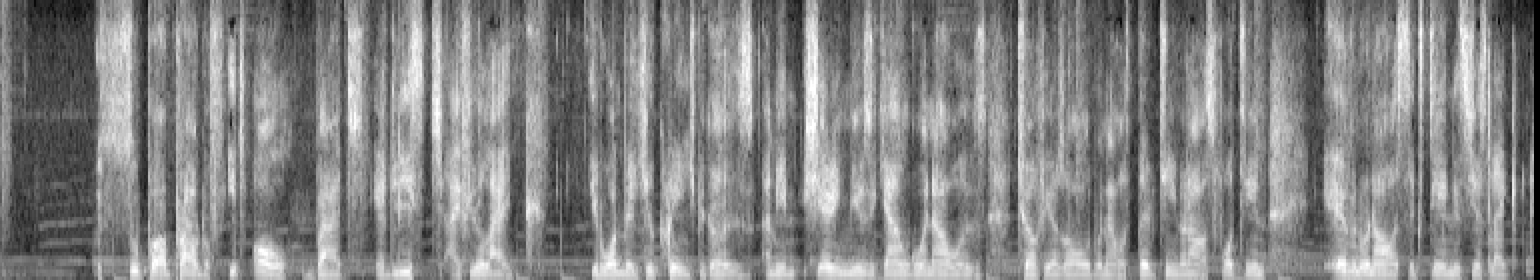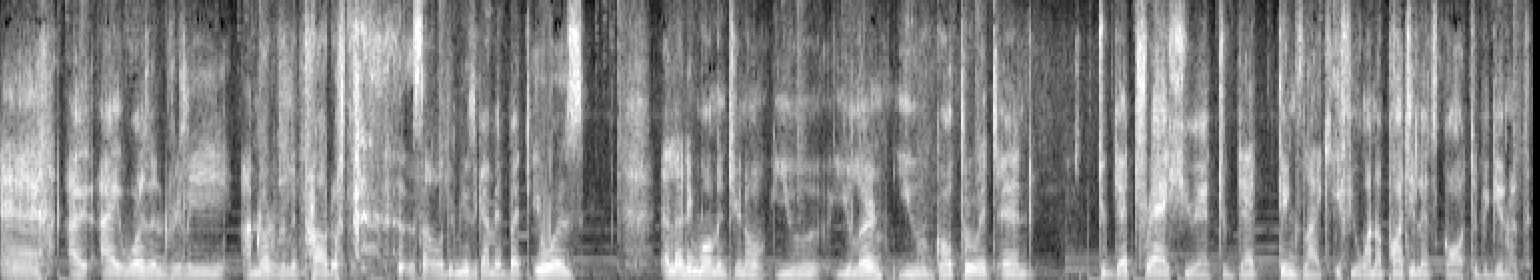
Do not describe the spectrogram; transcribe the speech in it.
super proud of it all but at least i feel like it won't make you cringe because I mean sharing music yangu when I was 12 years old, when I was 13, when I was 14, even when I was 16, it's just like, eh, I, I wasn't really, I'm not really proud of some of the music I made, but it was a learning moment, you know, you, you learn, you go through it and to get trash, you had to get things like, if you want a party, let's go to begin with.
